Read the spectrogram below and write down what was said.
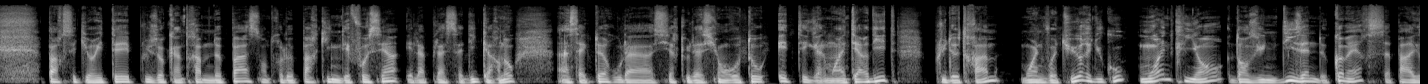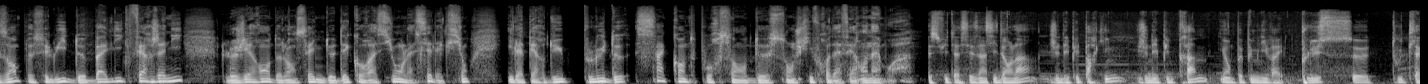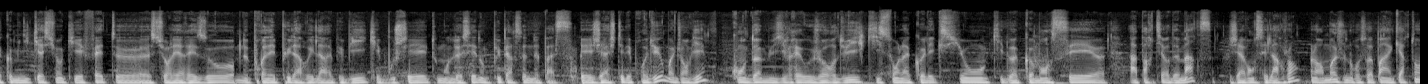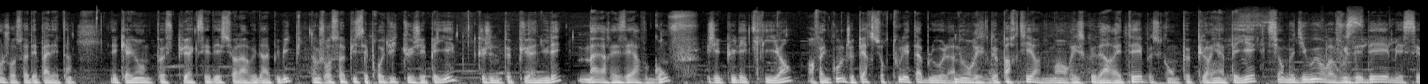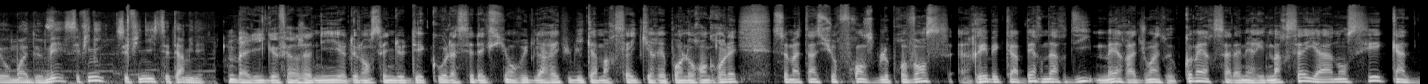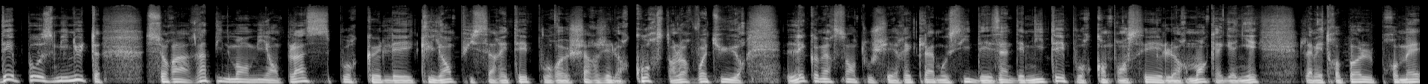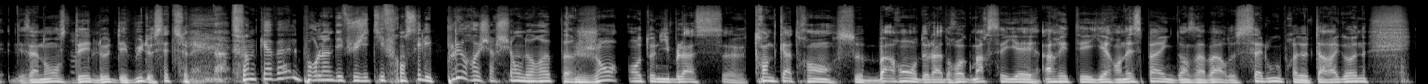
Par sécurité, plus aucun tram ne passe entre le parking des Phocéens et la place Adi Carnot, un secteur où la circulation auto est également interdite. Plus de trams, moins de voitures et du coup moins de clients dans une dizaine de commerces, par exemple celui de Balik Ferjani, le gérant de l'enseigne de décoration La Sélection. Il a perdu plus de 50% de son chiffre d'affaires en un mois. Suite à ces incidents-là, je n'ai plus de parking, je n'ai plus de tram et on peut plus me livrer. Plus euh, toute la communication qui est faite euh, sur les réseaux ne prenait plus la rue de la République, est bouchée, tout le monde le sait, donc plus personne ne passe. Et j'ai acheté des produits au mois de janvier qu'on doit me livrer aujourd'hui, qui sont la collection qui doit commencer euh, à partir de mars. J'ai avancé de l'argent. Alors moi, je ne reçois pas un carton, je reçois des palettes. Hein. Les camions ne peuvent plus accéder sur la rue de la République, donc je reçois plus ces produits que j'ai payés, que je ne peux plus annuler. Ma réserve gonfle, j'ai plus les clients. En fin de compte, je perds sur tous les tableaux là. Nous, on risque de partir, nous, on risque d'arrêter parce qu'on peut plus rien payer. Si on me dit oui, on va vous aider, mais c'est au mois de mai, c'est fini, fini, c'est terminé. Baligue Ferjani de l'enseigne de déco, la sélection rue de la République à Marseille qui répond à Laurent Grelet. Ce matin sur France Bleu Provence, Rebecca Bernardi, maire adjointe au commerce à la mairie de Marseille, a annoncé qu'un dépose minute sera rapidement mis en place pour que les clients puissent s'arrêter pour charger leurs courses dans leur voiture. Les commerçants touchés réclament aussi des indemnités pour compenser leur manque à gagner. La métropole promet des annonces dès le début de cette semaine. Fin de pour l'un des fugitifs français les plus recherchés en Europe. Jean-Anthony Blas, 34 ans, ce baron de la drogue marseillais, arrêté hier en Espagne dans un bar de Salou près de Tarragone.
